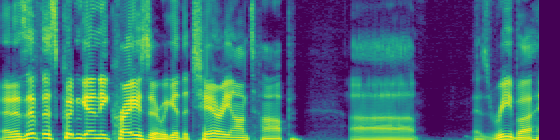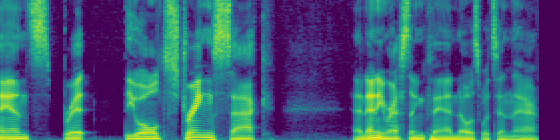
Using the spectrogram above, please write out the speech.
And as if this couldn't get any crazier, we get the cherry on top. Uh, as Reba hands Britt the old string sack, and any wrestling fan knows what's in there.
